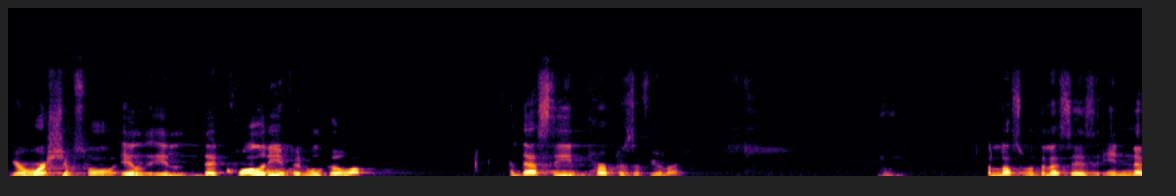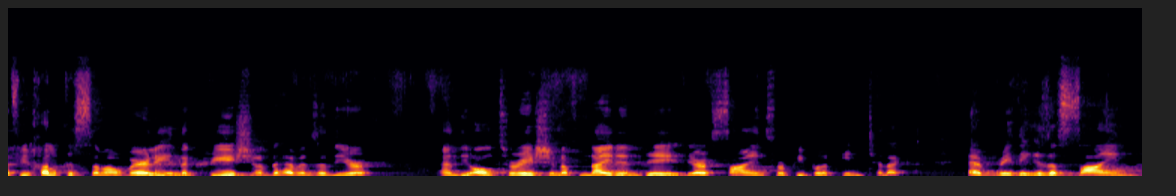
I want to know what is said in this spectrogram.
Your worships will, it'll, it'll, the quality of it will go up. And that's the purpose of your life. Allah subhanahu wa ta'ala says, Inna fi khalqis sama. Verily in the creation of the heavens and the earth and the alteration of night and day, there are signs for people of intellect. Everything is a sign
